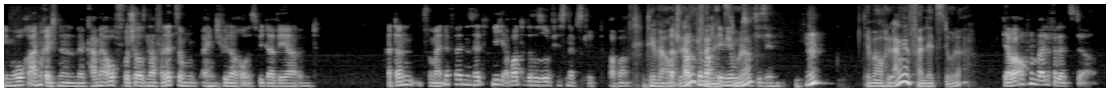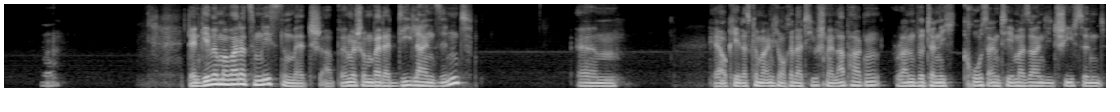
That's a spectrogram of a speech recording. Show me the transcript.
ihm hoch anrechnen. Und der kam ja auch frisch aus einer Verletzung eigentlich wieder raus, wie der wäre. Und hat dann, für meine Verhältnisse, hätte ich nicht erwartet, dass er so viele Snaps kriegt. Aber der war auch hat Spaß gemacht, verletzt, dem Jungen oder? zuzusehen. Hm? Der war auch lange verletzt, oder? Der war auch eine Weile verletzt, ja. ja. Dann gehen wir mal weiter zum nächsten Matchup. Wenn wir schon bei der D-Line sind. Ähm, ja, okay, das können wir eigentlich auch relativ schnell abhaken. Run wird da nicht groß ein Thema sein. Die Chiefs sind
